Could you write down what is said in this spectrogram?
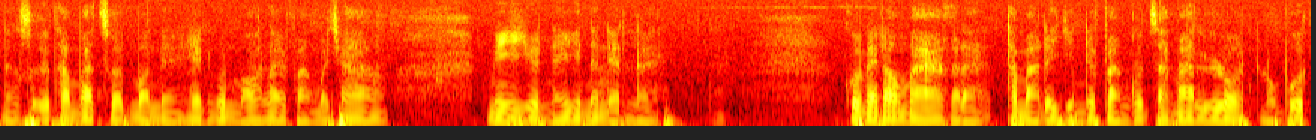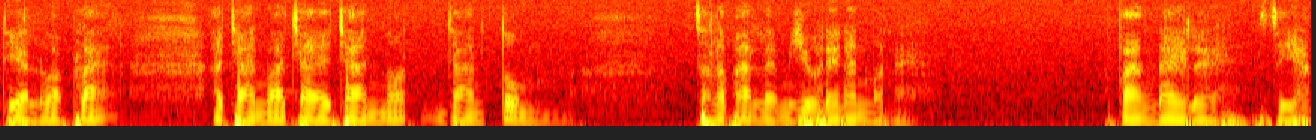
หนังสือทำวัตรสวดมนต์เนี่ยเห็นคุณหมอไล่ฟังเมื่อเช้า มีอยู่ในอินเทอร์เน็ตเลย คุณไม่ต้องมาก็ได้ธรรมาได้ยินได้ฟังคุณสามารถโหลดหลวงปู่เทียนหรือว่าพระอาจารย์ว่าใจอาจารย์นดอาจารย์ตุ้ม สารพัดเลยมีอยู่ในนั้นหมดเลยฟังได้เลยเสียง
